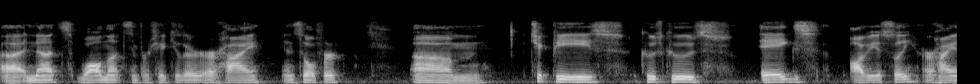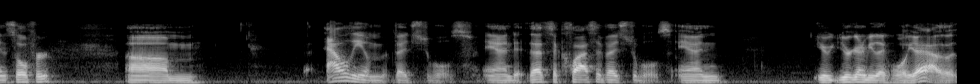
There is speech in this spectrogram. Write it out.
uh, nuts, walnuts in particular are high in sulfur. Um, chickpeas, couscous, eggs obviously are high in sulfur. Um, allium vegetables, and that's a class of vegetables. And you're, you're going to be like, well, yeah,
